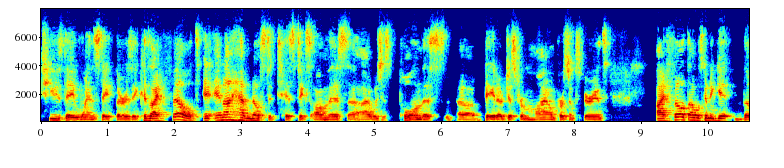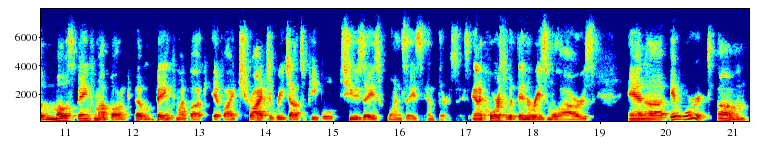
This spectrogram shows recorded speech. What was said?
Tuesday, Wednesday, Thursday. Because I felt, and I have no statistics on this, uh, I was just pulling this uh, data just from my own personal experience. I felt I was going to get the most bang for my buck, um, bang for my buck if I tried to reach out to people Tuesdays, Wednesdays, and Thursdays, and of course within reasonable hours. And uh, it worked. Um,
